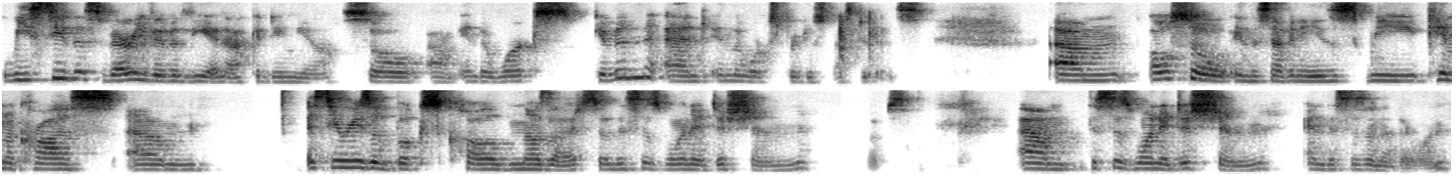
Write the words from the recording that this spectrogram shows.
we see this very vividly in academia. So um, in the works given and in the works produced by students. Um, also in the 70s, we came across um, a series of books called Nazar. So this is one edition. Oops. Um, this is one edition, and this is another one.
